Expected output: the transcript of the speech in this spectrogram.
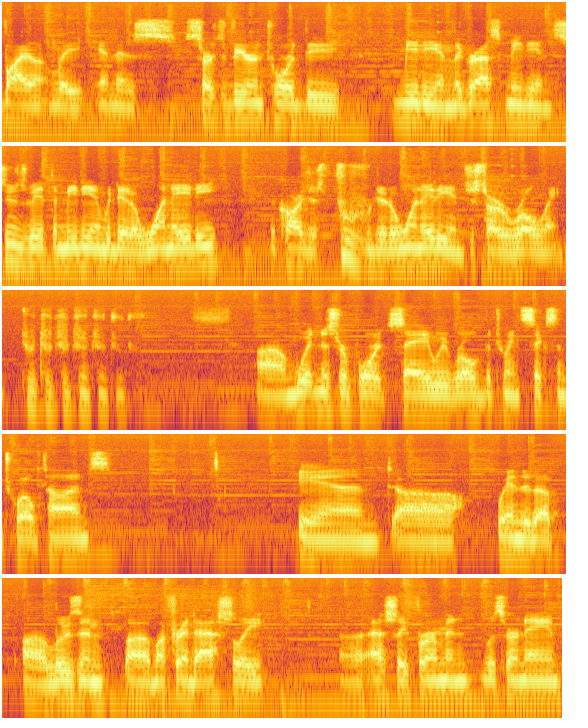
violently, and then starts veering toward the median, the grass median. As soon as we hit the median, we did a 180. The car just did a 180 and just started rolling. Um, witness reports say we rolled between six and 12 times. And uh, we ended up uh, losing uh, my friend Ashley. Uh, Ashley Furman was her name.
